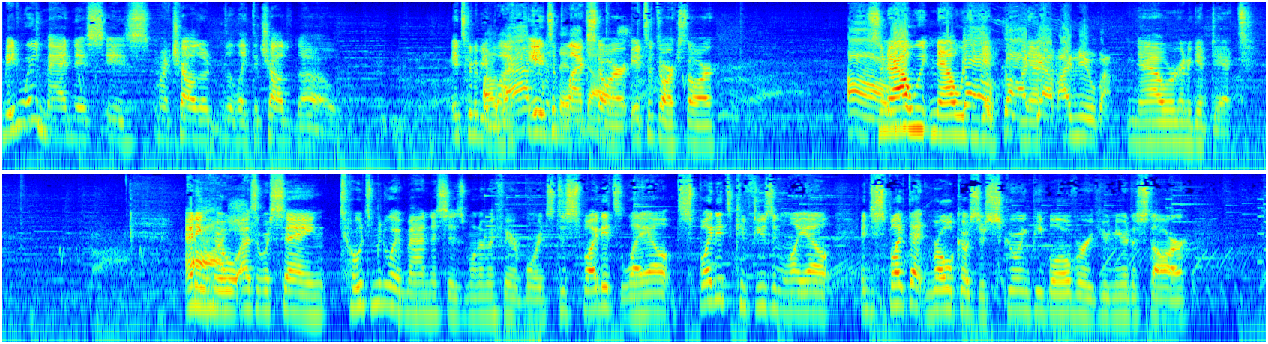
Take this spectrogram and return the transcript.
Midway Madness is my childhood, like the child. Oh, it's gonna be oh, a Oh, black. that's It's a black does. star. It's a dark star. oh, So now we now we can oh get god, now, yeah, I knew about. now we're gonna get dicked. Anywho, Gosh. as I was saying, Toad's Midway Madness is one of my favorite boards, despite its layout, despite its confusing layout, and despite that roller coaster screwing people over if you're near the star. That's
